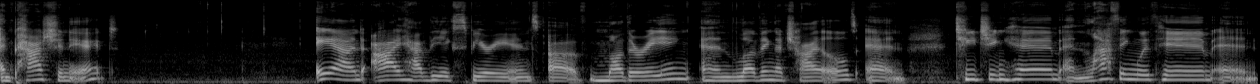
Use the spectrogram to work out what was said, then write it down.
and passionate and I have the experience of mothering and loving a child and teaching him and laughing with him and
